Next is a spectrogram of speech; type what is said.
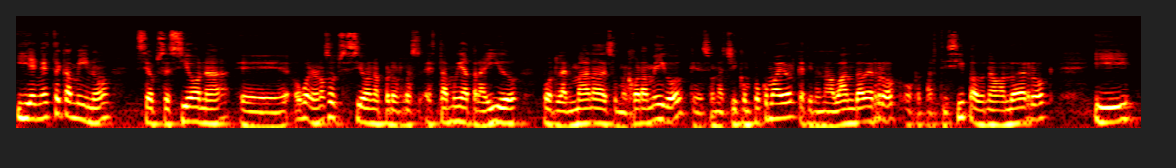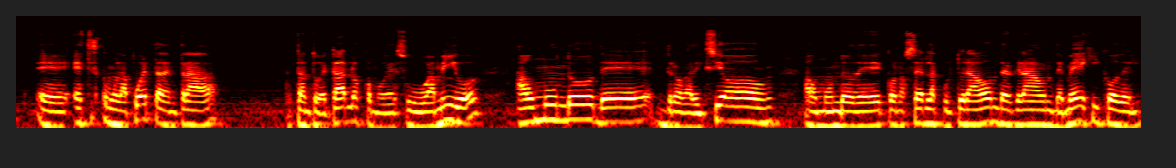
Y en este camino se obsesiona, eh, o bueno, no se obsesiona, pero está muy atraído por la hermana de su mejor amigo, que es una chica un poco mayor, que tiene una banda de rock, o que participa de una banda de rock. Y esta es como la puerta de entrada tanto de Carlos como de su amigo, a un mundo de drogadicción, a un mundo de conocer la cultura underground de México, de,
